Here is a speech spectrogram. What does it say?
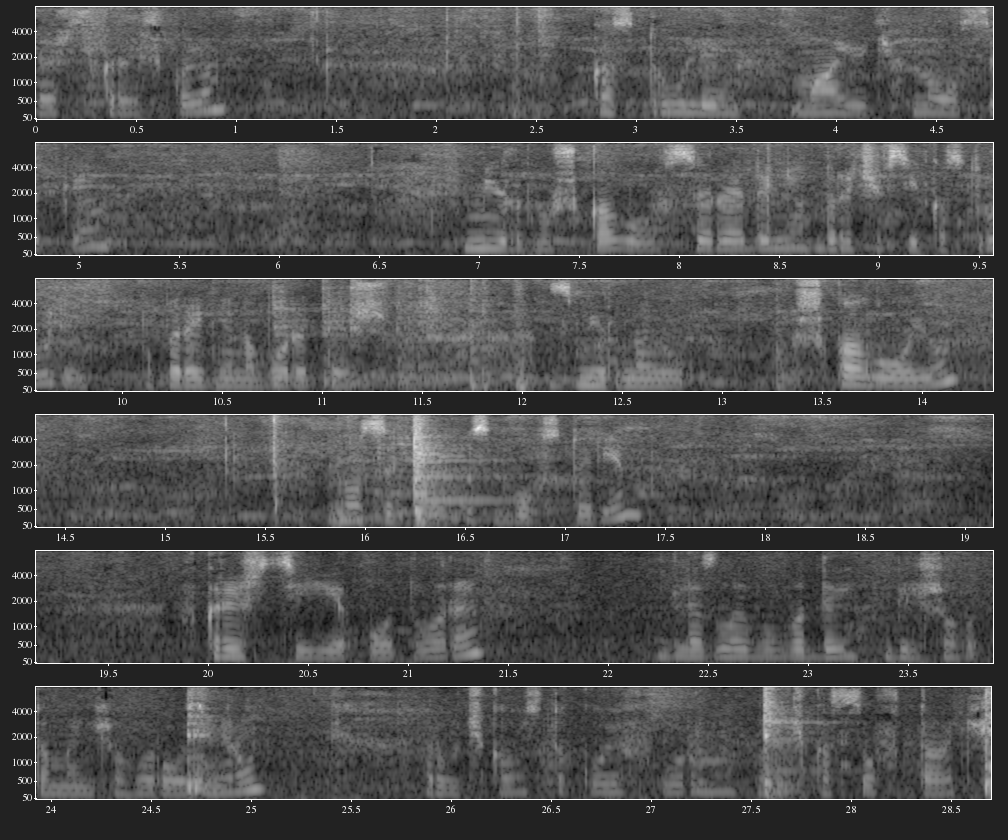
теж з кришкою. Каструлі мають носики, мірну шкалу всередині. До речі, всі каструлі, попередні набори теж з мірною шкалою. Носики з двох сторін. В кришці є отвори для зливу води більшого та меншого розміру. Ручка ось такої форми, ручка soft touch.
